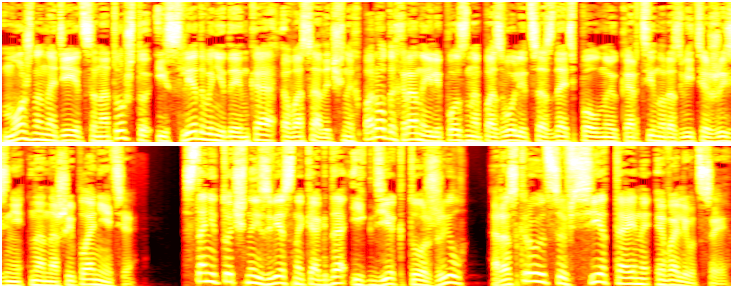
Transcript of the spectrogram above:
Можно надеяться на то, что исследование ДНК в осадочных породах рано или поздно позволит создать полную картину развития жизни на нашей планете. Станет точно известно, когда и где кто жил, раскроются все тайны эволюции.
